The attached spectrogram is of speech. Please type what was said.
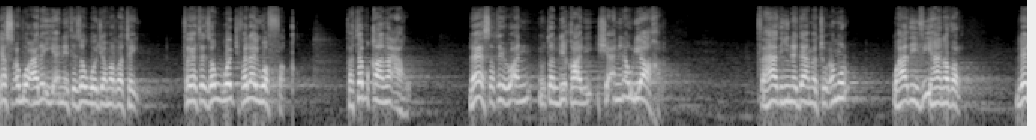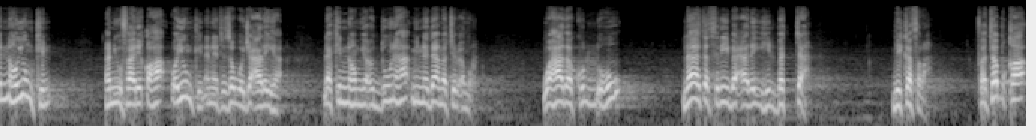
يصعب عليه أن يتزوج مرتين فيتزوج فلا يوفق فتبقى معه. لا يستطيع أن يطلقها لشأن أو لآخر. فهذه ندامة عمر وهذه فيها نظر لأنه يمكن أن يفارقها ويمكن أن يتزوج عليها لكنهم يعدونها من ندامة العمر. وهذا كله لا تثريب عليه البتة بكثرة. فتبقى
